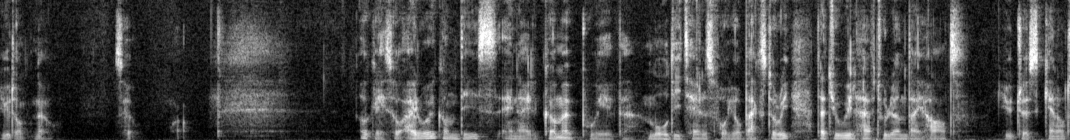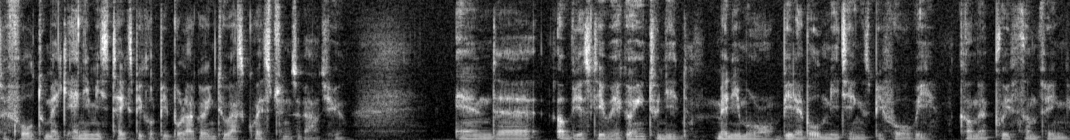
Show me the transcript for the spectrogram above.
You don't know. So, well. Okay, so I'll work on this and I'll come up with more details for your backstory that you will have to learn by heart. You just cannot afford to make any mistakes because people are going to ask questions about you. And uh, obviously, we're going to need many more billable meetings before we come up with something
